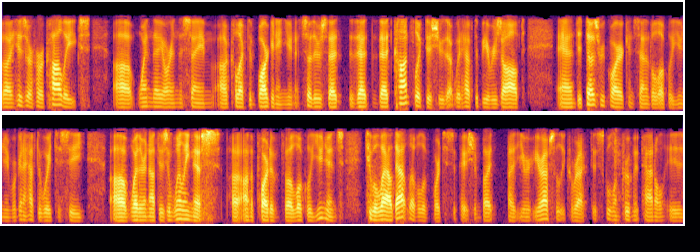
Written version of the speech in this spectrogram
uh, his or her colleagues uh, when they are in the same uh, collective bargaining unit. So there's that that that conflict issue that would have to be resolved, and it does require consent of the local union. We're going to have to wait to see whether or not there's a willingness on the part of uh, local unions to allow that level of participation. But uh, you're you're absolutely correct. The school improvement panel is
